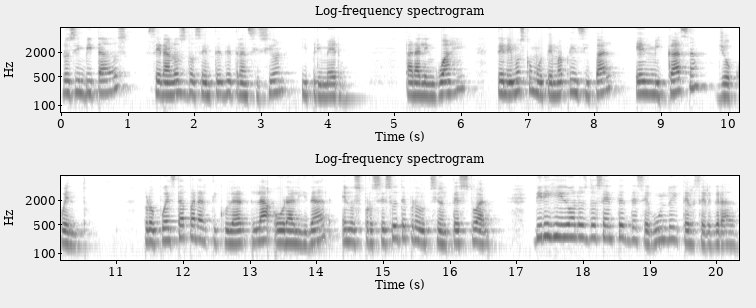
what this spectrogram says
Los invitados serán los docentes de transición y primero. Para lenguaje tenemos como tema principal En mi casa yo cuento. Propuesta para articular la oralidad en los procesos de producción textual dirigido a los docentes de segundo y tercer grado.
